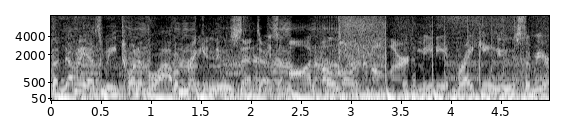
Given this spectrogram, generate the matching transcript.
The WSB 24 Hour Breaking News Center is on alert. With immediate breaking news, Severe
